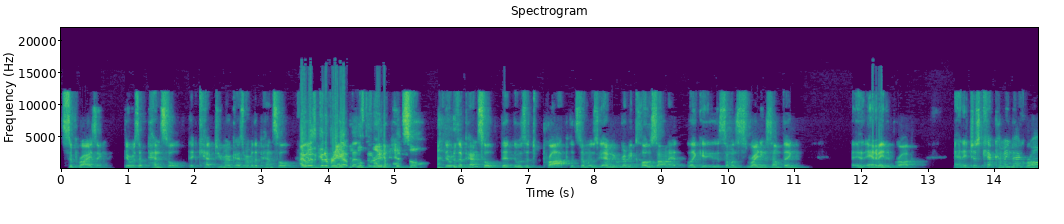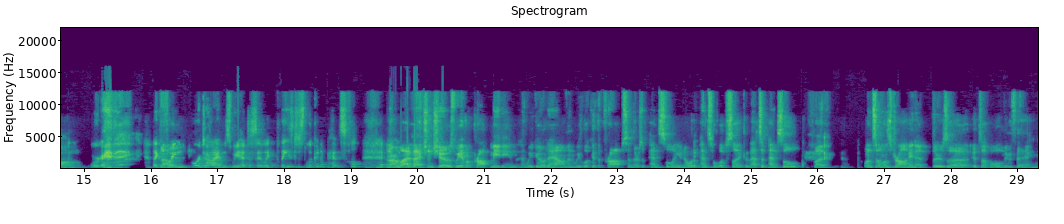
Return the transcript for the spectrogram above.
surprising there was a pencil that kept. Do you remember, guys? Remember the pencil? I was gonna bring up that story. Like a pencil. There was a pencil that there was a prop that someone was, and we were gonna be close on it, like someone's writing something, an animated prop, and it just kept coming back wrong. We're like no, three, four times we had to say, like, please just look at a pencil. In our live action shows, we have a prop meeting, and we go down and we look at the props, and there's a pencil, and you know what a pencil looks like. That's a pencil, but when someone's drawing it, there's a it's a whole new thing.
